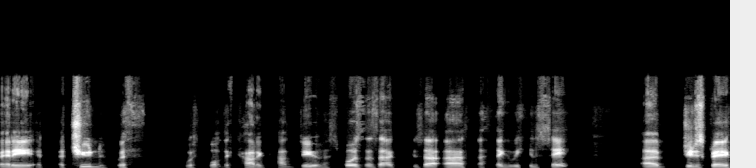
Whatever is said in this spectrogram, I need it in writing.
very attuned with with what they can and can't do. I suppose is that is that a, a thing we can say? Uh, Judas Gray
